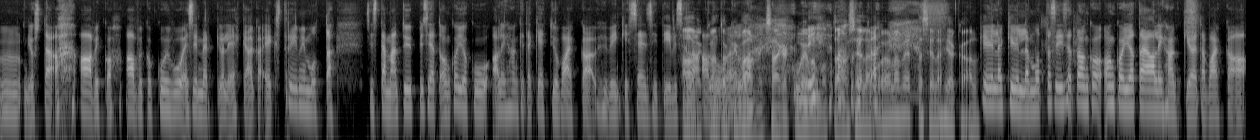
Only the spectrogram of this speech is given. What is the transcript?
mm, just tämä aavikko, aavikko kuivuu esimerkki oli ehkä aika ekstriimi, mutta siis tämän tyyppisiä, että onko joku alihankintaketju vaikka hyvinkin sensitiivisellä aavikko alueella. on toki valmiiksi aika kuiva, niin, mutta on siellä voi olla vettä siellä hiekalla. Kyllä, kyllä, mutta siis, että onko, onko jotain alihankkijoita vaikka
